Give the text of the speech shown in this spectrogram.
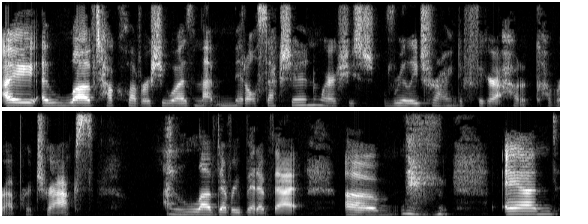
I, I loved how clever she was in that middle section where she's really trying to figure out how to cover up her tracks. I loved every bit of that. Um, and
